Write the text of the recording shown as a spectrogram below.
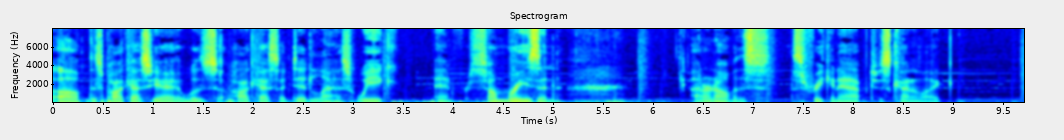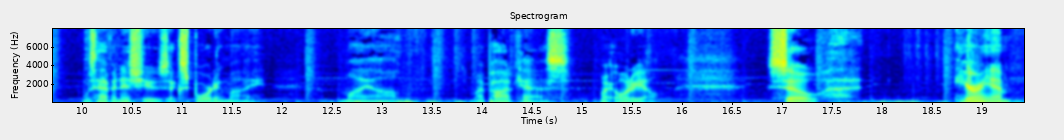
Um, this podcast, yeah, it was a podcast I did last week, and for some reason, I don't know, this this freaking app just kind of like was having issues exporting my my um my podcast, my audio. So here I am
